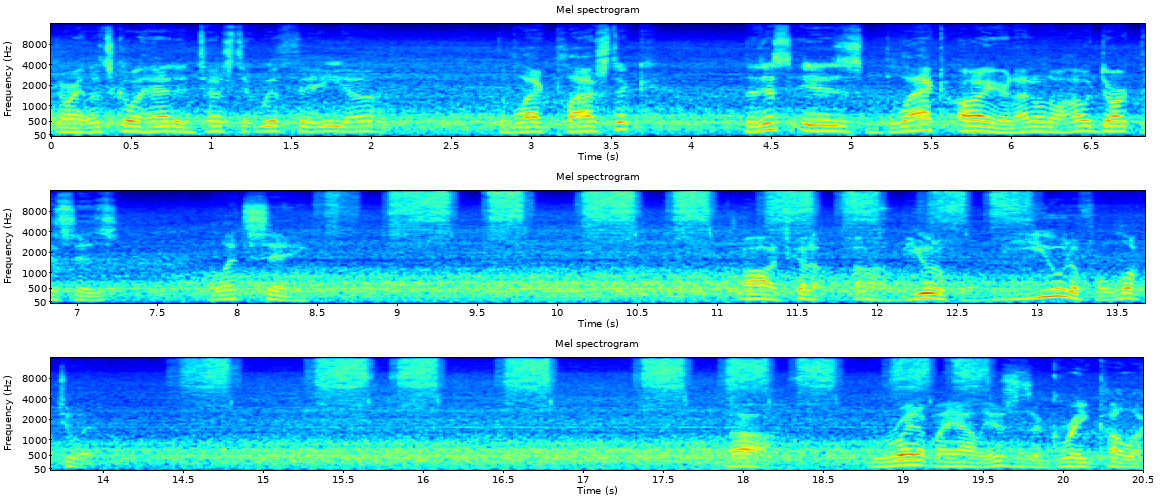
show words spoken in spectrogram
All right, let's go ahead and test it with a uh, the black plastic. Now this is black iron. I don't know how dark this is, but let's see. Oh, it's got a oh, beautiful, beautiful look to it. Ah, right up my alley. This is a great color.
